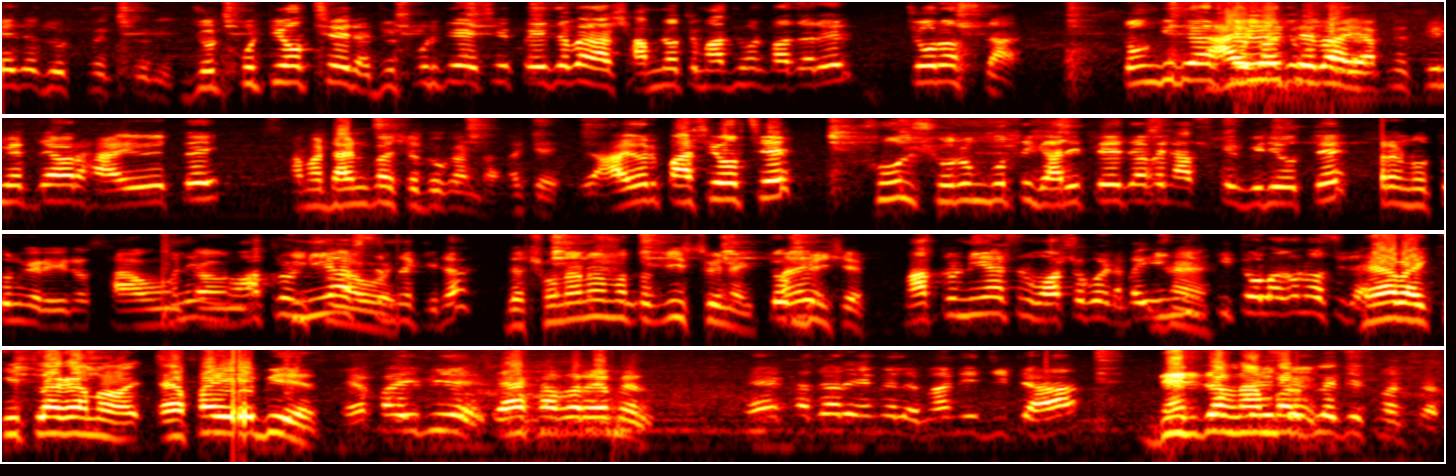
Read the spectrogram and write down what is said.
এই যে জুট ফ্যাক্টরি জুটপুটি হচ্ছে এটা। জুটপুটিতে এসে পেয়ে যাবেন আর সামনে হচ্ছে মাঝুমান বাজারের চৌরাস্তা। টঙ্গি দেওয়ার হাইওয়েতে ভাই আপনি সিলেট যাওয়ার হাইওয়েতে আমার ডান পাশে দোকানটা। ওকে হাইওয়ের পাশে হচ্ছে ফুল শোরুম ভর্তি গাড়ি পেয়ে যাবেন আজকের ভিডিওতে। নতুন গাড়ি এটা সাউন্ড মানে মাত্র নিয়ে আসছেন নাকি এটা? শোনানোর মতো কিছুই নাই চব্বিশের মাত্র নিয়ে আসছেন ওয়াশও করে ভাই ইঞ্জিন হ্যাঁ। কিটও লাগানো আছে হ্যাঁ ভাই কিট লাগানো এফআই এবিএস এফআইবিএ এক হাজার এমএল এক হাজার এমএল মানে যেটা digital number plate smart card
